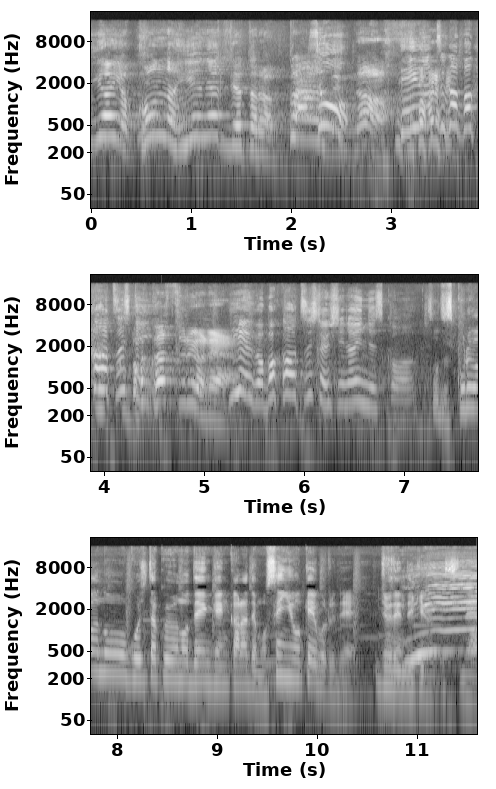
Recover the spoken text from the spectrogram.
いやいやこんなん家のやつでやったらバーンそう。な電圧が爆発して爆発するよね。家が爆発したりしないんですか？そうです。これはあのご自宅用の電源からでも専用ケーブルで充電できるんですね、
